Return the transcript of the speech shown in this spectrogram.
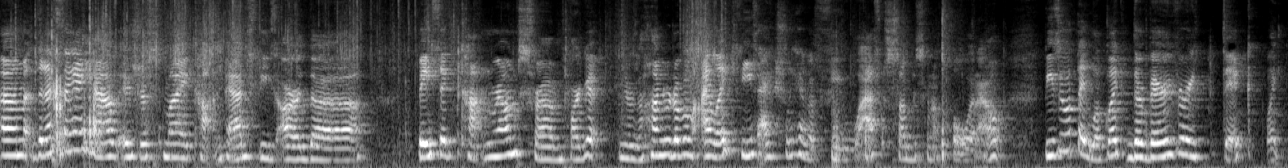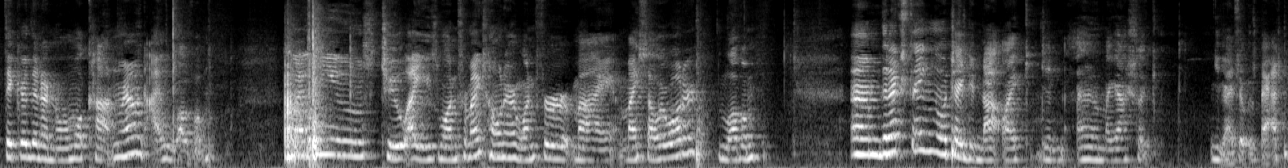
Um, the next thing I have is just my cotton pads. These are the basic cotton rounds from Target. There's a hundred of them. I like these. I actually have a few left, so I'm just gonna pull it out. These are what they look like. They're very, very thick, like thicker than a normal cotton round. I love them. So I only use two. I use one for my toner, one for my micellar water. Love them. Um, the next thing, which I did not like, didn't, oh my gosh, like you guys, it was bad.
